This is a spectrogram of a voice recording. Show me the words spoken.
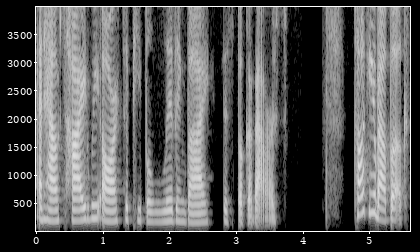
and how tied we are to people living by this book of ours. Talking about books,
